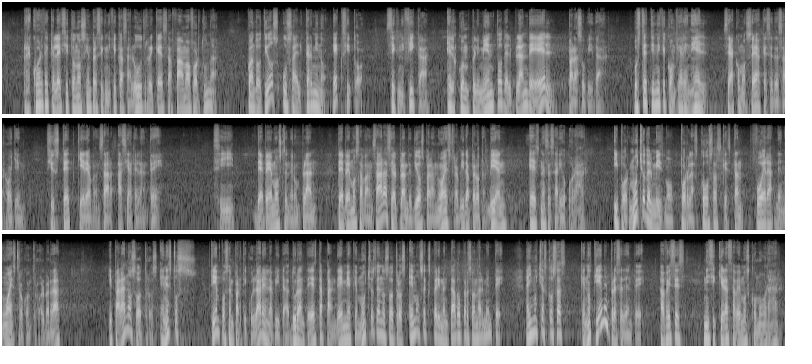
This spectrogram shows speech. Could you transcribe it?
Recuerde que el éxito no siempre significa salud, riqueza, fama o fortuna. Cuando Dios usa el término éxito, significa el cumplimiento del plan de Él para su vida. Usted tiene que confiar en Él, sea como sea que se desarrollen, si usted quiere avanzar hacia adelante. Sí, debemos tener un plan. Debemos avanzar hacia el plan de Dios para nuestra vida, pero también es necesario orar. Y por mucho del mismo, por las cosas que están fuera de nuestro control, ¿verdad? Y para nosotros, en estos tiempos en particular en la vida, durante esta pandemia que muchos de nosotros hemos experimentado personalmente, hay muchas cosas que no tienen precedente. A veces ni siquiera sabemos cómo orar,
